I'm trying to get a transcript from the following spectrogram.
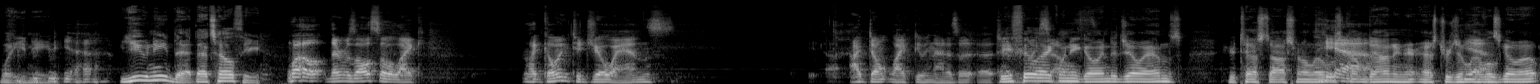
what you need. Yeah. you need that. That's healthy. Well, there was also like, like going to Joann's. I don't like doing that as a. a Do you feel like when you go into Joann's, your testosterone levels Yeah. come down and your estrogen Yeah. levels go up?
